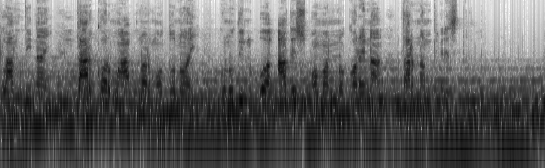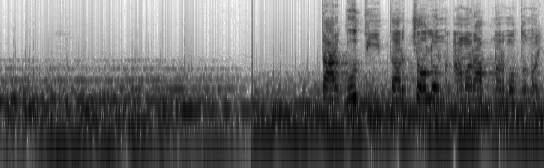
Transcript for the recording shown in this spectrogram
ক্লান্তি নাই, তার কর্ম আপনার মতো নয়, কোনোদিন ও আদেশ অমান্য করে না, তার নাম ফেরেস্তা তার গতি, তার চলন আমার আপনার মতো নয়,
